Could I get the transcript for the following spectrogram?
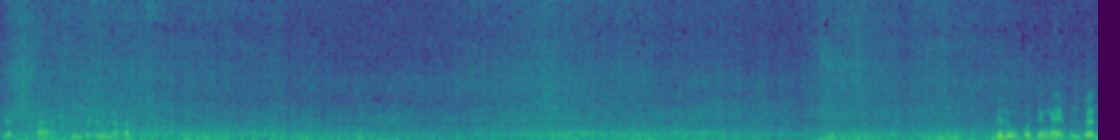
เดี๋ยวพาขึ้นไปดูนะครับ ไม่รู้กดยังไงเพื่อน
